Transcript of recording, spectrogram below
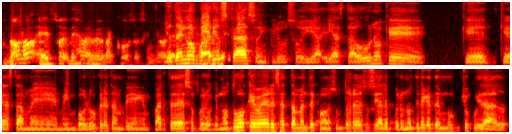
No, no, eso, déjame ver una cosa, señor. Yo tengo varios casos incluso y, y hasta uno que, que, que hasta me, me, involucra también en parte de eso, pero que no tuvo que ver exactamente con asuntos de redes sociales, pero uno tiene que tener mucho cuidado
